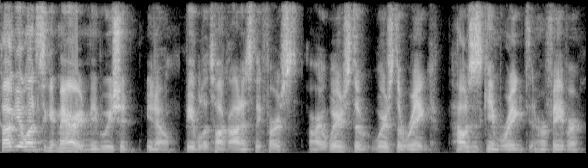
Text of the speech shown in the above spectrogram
Kaguya wants to get married. Maybe we should, you know, be able to talk honestly first. All right, where's the where's the rig? How is this game rigged in her favor?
